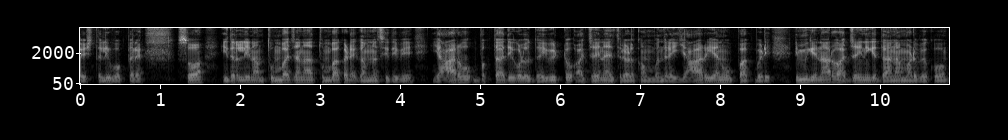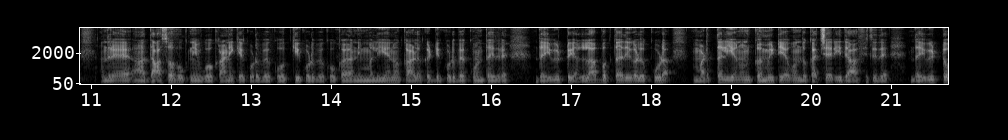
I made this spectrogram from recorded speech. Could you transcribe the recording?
ವೇಷದಲ್ಲಿ ಹೋಗ್ತಾರೆ. ಸೊ, ಇದರಲ್ಲಿ ನಾನು ತುಂಬ ಜನ ತುಂಬ ಕಡೆ ಗಮನಿಸಿದ್ದೀವಿ ಯಾರು ಭಕ್ತಾದಿಗಳು ದಯವಿಟ್ಟು ಅಜ್ಜಯ್ಯನ ಹೆಸರು ಹೇಳ್ಕೊಂಬಂದರೆ ಯಾರು ಏನು ಉಪ್ಪು ಹಾಕ್ಬೇಡಿ ನಿಮ್ಗೇನಾದ್ರು ಅಜ್ಜಯ್ಯನಿಗೆ ದಾನ ಮಾಡಬೇಕು, ಅಂದರೆ ದಾಸೋಹಕ್ಕೆ ನೀವು ಕಾಣಿಕೆ ಕೊಡಬೇಕು, ಅಕ್ಕಿ ಕೊಡಬೇಕು, ಕ ನಿಮ್ಮಲ್ಲಿ ಏನೋ ಕಾಳು ಕಡ್ಡಿ ಕೊಡಬೇಕು ಅಂತ ಇದ್ದರೆ ದಯವಿಟ್ಟು ಎಲ್ಲ ಭಕ್ತಾದಿಗಳು ಕೂಡ ಮಠದಲ್ಲಿ ಏನೊಂದು ಕಮಿಟಿಯ ಒಂದು ಕಚೇರಿ ಇದೆ, ಆಫೀಸ್ ಇದೆ. ದಯವಿಟ್ಟು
